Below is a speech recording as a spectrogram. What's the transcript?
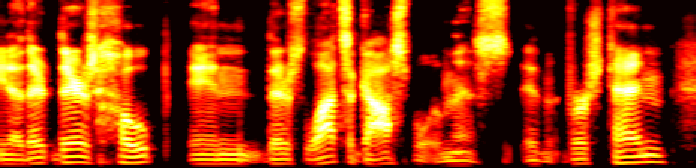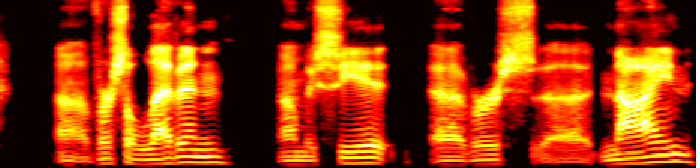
you know there there's hope and there's lots of gospel in this in verse 10 uh verse 11 um we see it uh verse uh 9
